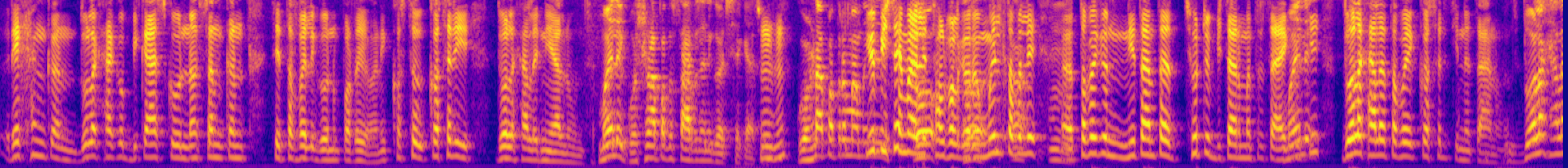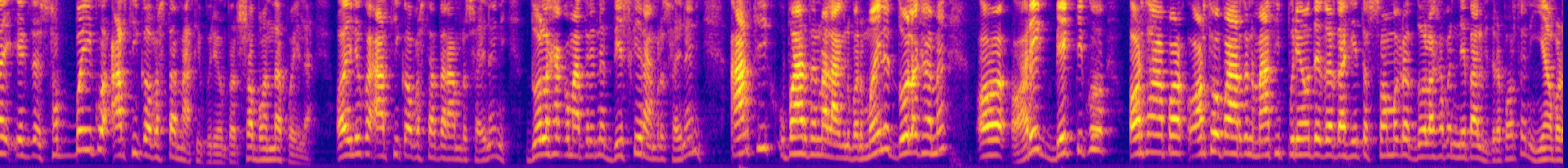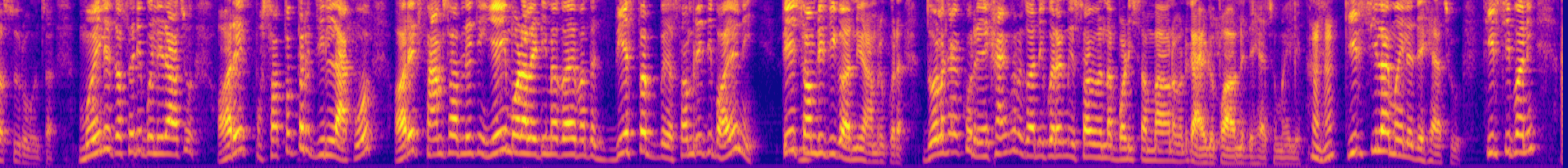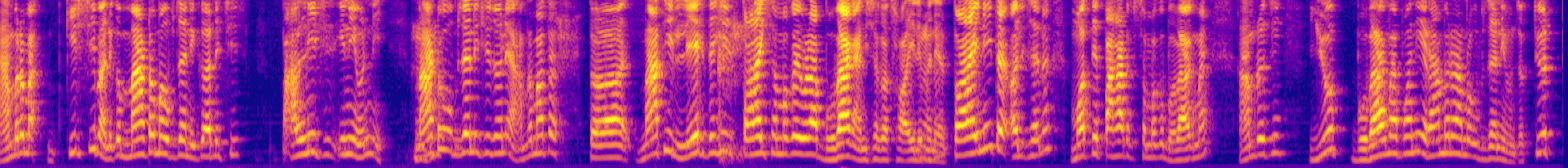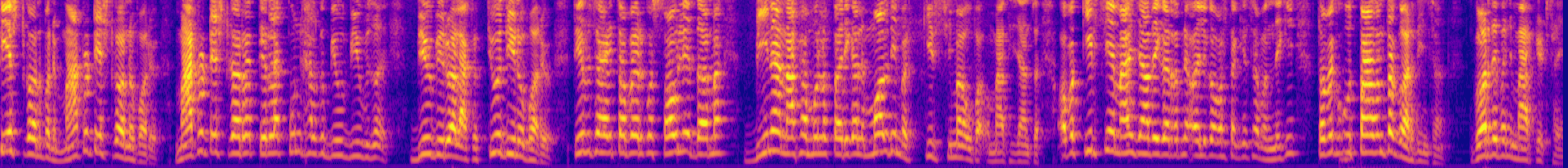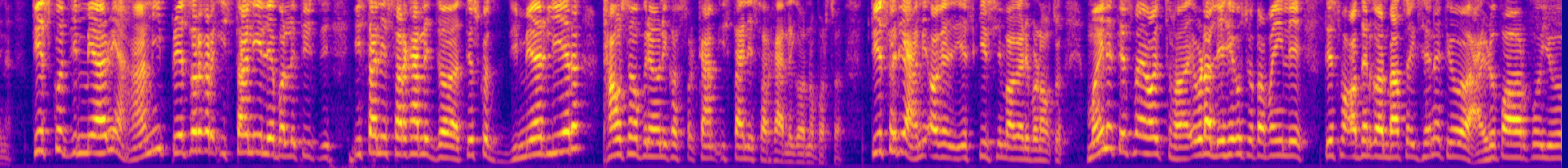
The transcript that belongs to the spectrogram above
रेखाङ्कन दोलखाको विकासको नक्साङ्कन चाहिँ तपाईँले गर्नु पर्दैन भने कस्तो कसरी दोलखालाई निहाल्नुहुन्छ? मैले घोषणापत्र सार्वजनिक गरिसकेको छु। घोषणापत्रमा यो विषयमा अहिले छलफल गरौँ। मैले तपाईँले तपाईँको नितान्त छोटो विचार मात्र चाहेको कि दोलखालाई तपाईँ कसरी चिन्न चाहनुहुन्छ? दोलखालाई एक सबैको आर्थिक अवस्था माथि पुर्याउनु पर्छ सबभन्दा पहिला। अहिलेको आर्थिक अवस्था त राम्रो छैन नि। दोलखाको मात्रै नै देशकै राम्रो छैन नि। आर्थिक उपार्जनमा लाग्नु पर्यो मैले दोलखामा हरेक व्यक्तिको अर्थ अर्थ उपार्जन माथि पुर्याउँदै गर्दाखेरि त समग्र दोलखा दोलखा पनि नेपालभित्र पर्छ नि यहाँबाट सुरु हुन्छ। मैले जसरी बोलिरहेको छु हरेक सतहत्तर जिल्लाको हरेक सांसदले चाहिँ यही मोडालिटीमा गयो भने त देश त समृद्धि भयो नि। त्यही समृद्धि गर्ने हाम्रो कुरा। दोलखाको रेखाङ्कन गर्ने कुरा पनि सबैभन्दा बढी सम्भावना भनेको हाइड्रो पावर नै देखाएको छु मैले। कृषिलाई मैले देखाएको छु। कृषि पनि हाम्रोमा कृषि भनेको माटोमा उब्जनी गर्ने चिज पाल्ने चिज यिनी हुन् नि। माटो उब्जनी चिज भने हाम्रोमा त माथि लेखदेखि तराईसम्मको एउटा भूभाग हामीसँग छ अहिले पनि। तराई नै त अहिले छैन मध्य पाहाडसम्मको भूभागमा। हाम्रो चाहिँ यो भूभागमा पनि राम्रो राम्रो उब्जनी हुन्छ। त्यो टेस्ट गर्नु माटो टेस्ट गर्नु पर्यो माटो टेस्ट गरेर त्यसलाई कुन खालको बिउ बिउ बिउ बिरुवा लाग्छ त्यो दिनु पर्यो त्यो पछाडि तपाईँहरूको सहुलियत दरमा बिना नाफामूलक तरिकाले मल दिनु पर्यो कृषिमा उप माथि जान्छ। अब कृषिमा माथि जाँदै गर्दा पनि अहिलेको अवस्था के छ भनेदेखि तपाईँको उत्पादन त गरिदिन्छन् गर्दै पनि मार्केट छैन। त्यसको जिम्मेवारी हामी प्रेसर गरेर स्थानीय लेभलले त्यो स्थानीय सरकारले ज त्यसको जिम्मेवारी लिएर ठाउँसँग पुर्याउने काम स्थानीय सरकारले गर्नुपर्छ। त्यसरी हामी अगाडि यस कृषिमा अगाडि बढाउँछौँ। मैले त्यसमा एउटा लेखेको छु तपाईँले त्यसमा अध्ययन गर्नु भएको छ कि छैन त्यो हाइड्रो पावरको यो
